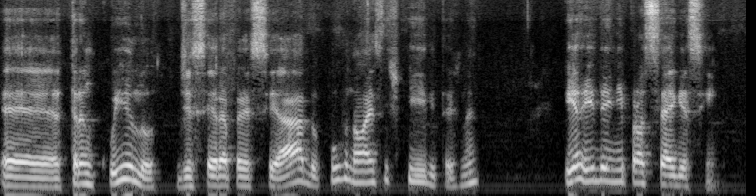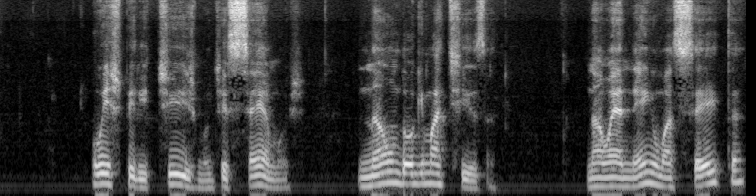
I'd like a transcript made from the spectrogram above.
é, tranquilo de ser apreciado por nós espíritas. Né? E aí Denis prossegue assim: o Espiritismo, dissemos, não dogmatiza. Não é nem uma seita,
